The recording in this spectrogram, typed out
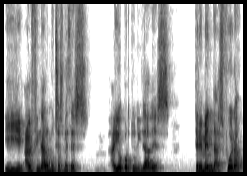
Y al final, muchas veces hay oportunidades tremendas fuera,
